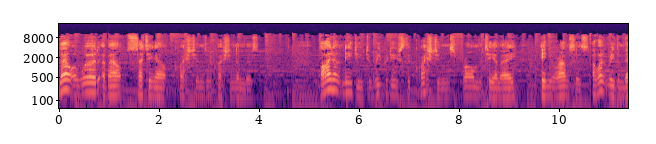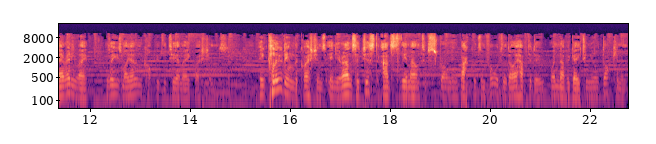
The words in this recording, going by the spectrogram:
Now a word about setting out questions and question numbers. I don't need you to reproduce the questions from the TMA in your answers. I won't read them there anyway as I use my own copy of the TMA questions. Including the questions in your answer just adds to the amount of scrolling backwards and forwards that I have to do when navigating your document.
